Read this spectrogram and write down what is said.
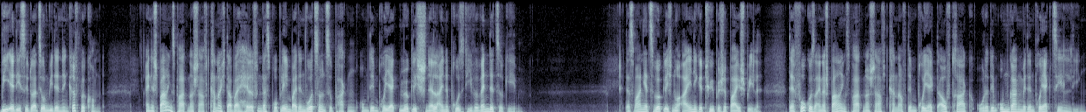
wie ihr die Situation wieder in den Griff bekommt. Eine Sparingspartnerschaft kann euch dabei helfen, das Problem bei den Wurzeln zu packen, um dem Projekt möglichst schnell eine positive Wende zu geben. Das waren jetzt wirklich nur einige typische Beispiele. Der Fokus einer Sparingspartnerschaft kann auf dem Projektauftrag oder dem Umgang mit den Projektzielen liegen.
